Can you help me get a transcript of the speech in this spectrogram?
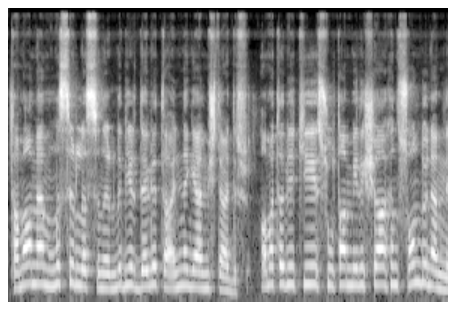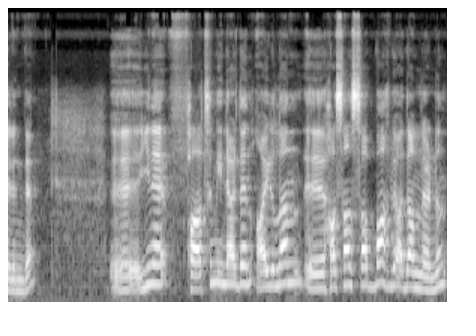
tamamen Mısır'la sınırlı bir devlet haline gelmişlerdir. Ama tabii ki Sultan Melikşah'ın son dönemlerinde ee, yine Fatımilerden ayrılan e, Hasan Sabbah ve adamlarının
